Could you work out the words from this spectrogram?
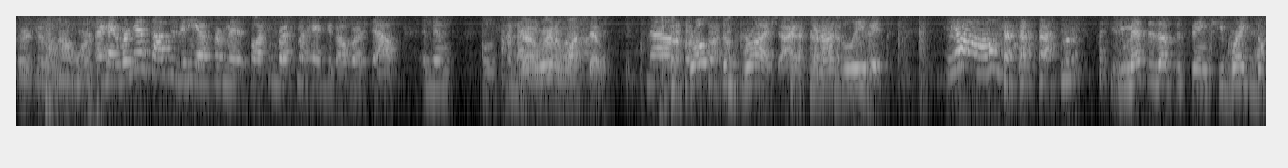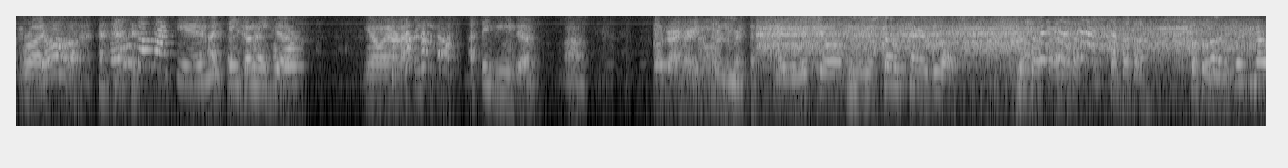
There it goes. Now it works. Okay, we're gonna stop the video for a minute so I can brush my hair and get all brushed out, and then we'll come back. No, we're gonna watch that. No. Broke the brush. I cannot believe it. Y'all. She messes up the sink. She breaks the brush. It'll come back in. I think you need to. You know, Aaron. I think I think you need to uh, blow dry her. You don't want to break that. Hey, will this show up in Mr. the? Stokes hairbrush. Look, there's no,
